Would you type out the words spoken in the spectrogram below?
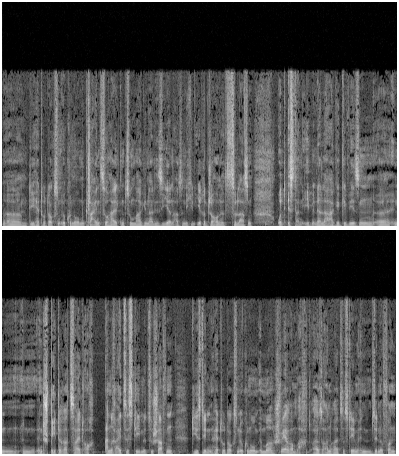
die heterodoxen Ökonomen klein zu halten, zu marginalisieren, also nicht in ihre Journals zu lassen. Und ist dann eben in der Lage gewesen, äh, in, in, in späterer Zeit auch Anreizsysteme zu schaffen, die es den heterodoxen Ökonomen immer schwerer macht. Also Anreizsysteme im Sinne von,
